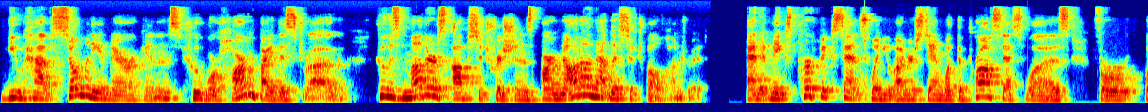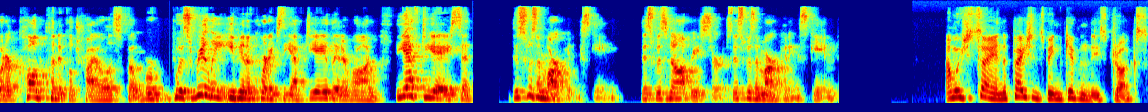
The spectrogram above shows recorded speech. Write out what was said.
you have so many Americans who were harmed by this drug whose mother's obstetricians are not on that list of 1,200. And it makes perfect sense when you understand what the process was for what are called clinical trials, but were, was really, even according to the FDA later on, the FDA said this was a marketing scheme. This was not research. This was a marketing scheme. And we should say, and the patients being given these drugs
